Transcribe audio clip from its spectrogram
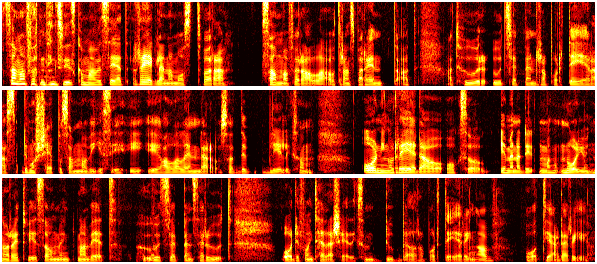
sammanfattningsvis kan man väl säga att reglerna måste vara samma för alla och transparenta. Att, att hur utsläppen rapporteras, det måste ske på samma vis i, i, i alla länder så att det blir liksom ordning och reda. Och också, jag menar, det, man når ju inte någon rättvisa om inte man vet hur utsläppen ser ut. Och det får inte heller ske liksom dubbelrapportering av åtgärder i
